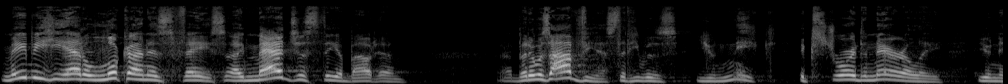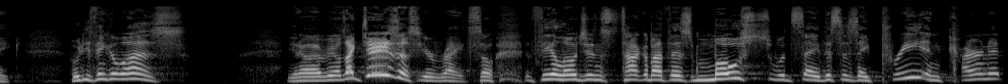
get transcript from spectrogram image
Maybe he had a look on his face, a majesty about him. Uh, but it was obvious that he was unique, extraordinarily unique. Who do you think it was? You know, everyone's like, Jesus, you're right. So theologians talk about this. Most would say this is a pre incarnate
